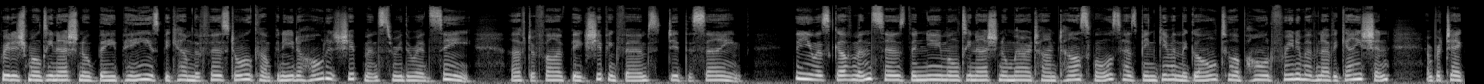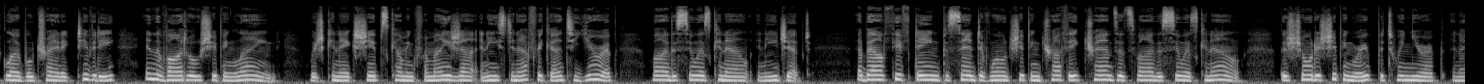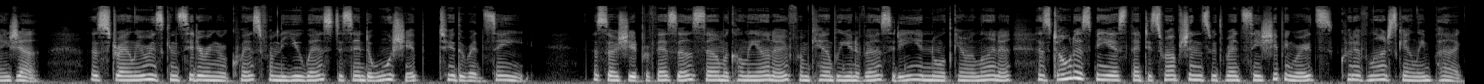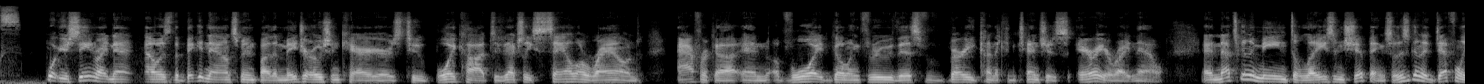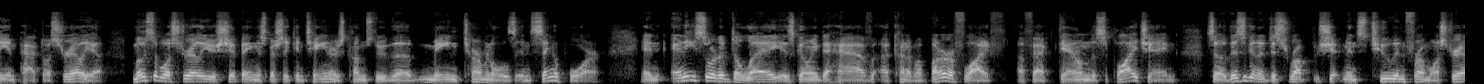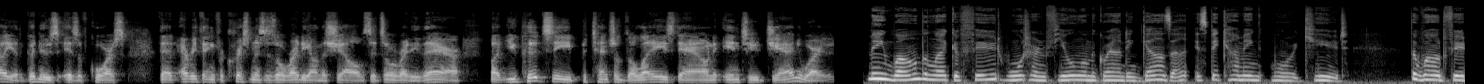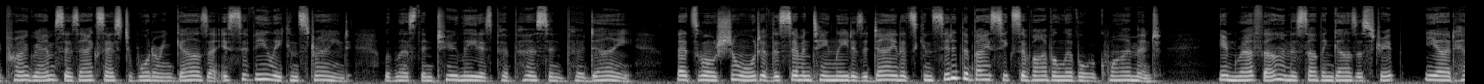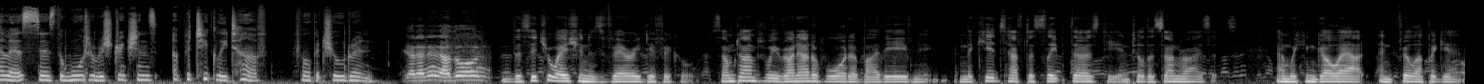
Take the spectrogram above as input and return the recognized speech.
British multinational BP has become the first oil company to hold its shipments through the Red Sea, after five big shipping firms did the same. The US government says the new multinational maritime task force has been given the goal to uphold freedom of navigation and protect global trade activity in the vital shipping lane, which connects ships coming from Asia and Eastern Africa to Europe via the Suez Canal in Egypt. About 15% of world shipping traffic transits via the Suez Canal, the shortest shipping route between Europe and Asia. Australia is considering a request from the US to send a warship to the Red Sea. Associate Professor Sal Mercogliano from Campbell University in North Carolina has told SBS that disruptions with Red Sea shipping routes could have large scale impacts. What you're seeing right now is the big announcement by the major ocean carriers to boycott, to actually sail around Africa and avoid going through this very kind of contentious area right now. And that's going to mean delays in shipping. So this is going to definitely impact Australia. Most of Australia's shipping, especially containers, comes through the main terminals in Singapore. And any sort of delay is going to have a kind of a butterfly effect down the supply chain. So this is going to disrupt shipments to and from Australia. The good news is, of course, that everything for Christmas is already on the shelves. It's already there. But you could see potential delays down into January. Meanwhile, the lack of food, water, and fuel on the ground in Gaza is becoming more acute. The World Food Programme says access to water in Gaza is severely constrained, with less than 2 litres per person per day. That's well short of the 17 litres a day that's considered the basic survival level requirement. In Rafah, in the southern Gaza Strip, Iyad Hellas says the water restrictions are particularly tough for the children. The situation is very difficult. Sometimes we run out of water by the evening, and the kids have to sleep thirsty until the sun rises, and we can go out and fill up again.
